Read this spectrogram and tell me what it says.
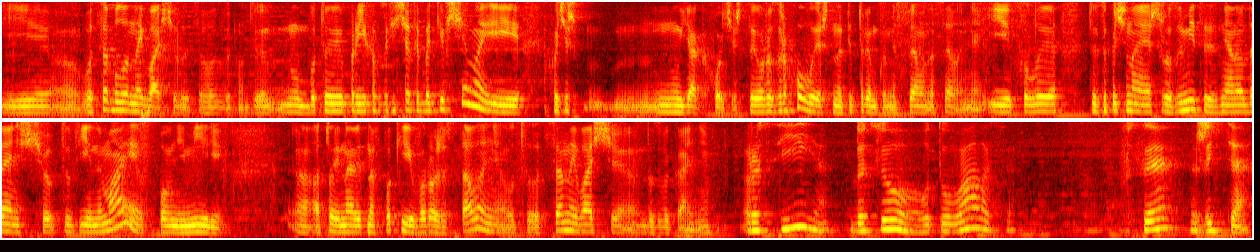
і оце було найважче до цього звикнути. Ну, бо ти приїхав захищати батьківщину і хочеш, ну як хочеш, ти розраховуєш на підтримку місцевого населення. І коли ти це починаєш розуміти з дня на день, що тут її немає в повній мірі, а то й навіть навпаки вороже ставлення, от це найважче до звикання. Росія до цього готувалася все життя.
